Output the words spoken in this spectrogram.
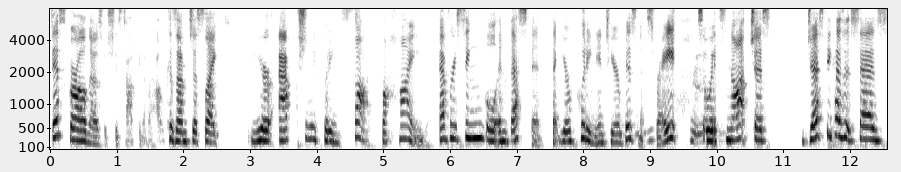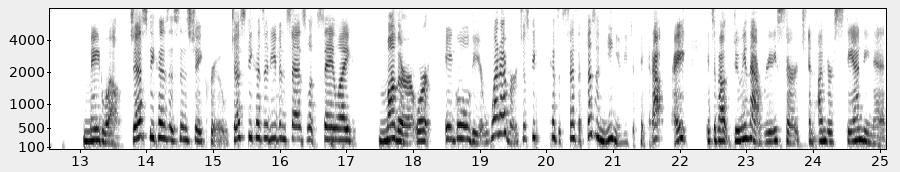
this girl knows what she's talking about. Cause I'm just like, you're actually putting thought behind every single investment that you're putting into your business, right? Mm-hmm. So it's not just just because it says Madewell, just because it says J. Crew, just because it even says, let's say, like Mother or AGOLDE or whatever, just because it says it doesn't mean you need to pick it up, right? It's about doing that research and understanding it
